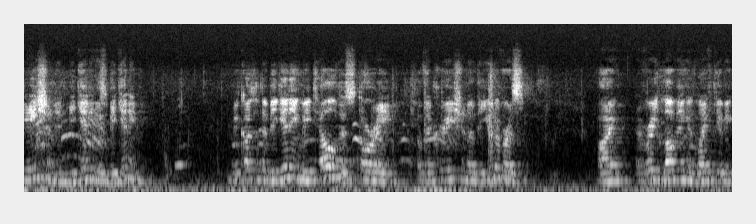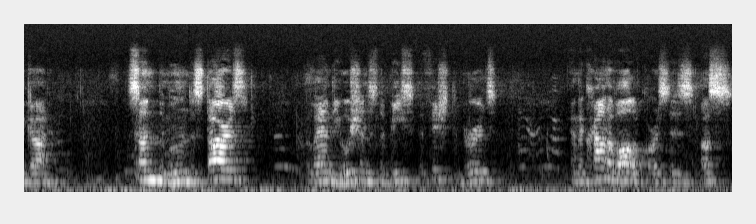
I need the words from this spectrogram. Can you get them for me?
creation in beginning is beginning. Because at the beginning we tell this story of the creation of the universe by a very loving and life-giving God. Sun, the moon, the stars, the land, the oceans, the beasts, the fish, the birds, and the crown of all, of course, is us,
